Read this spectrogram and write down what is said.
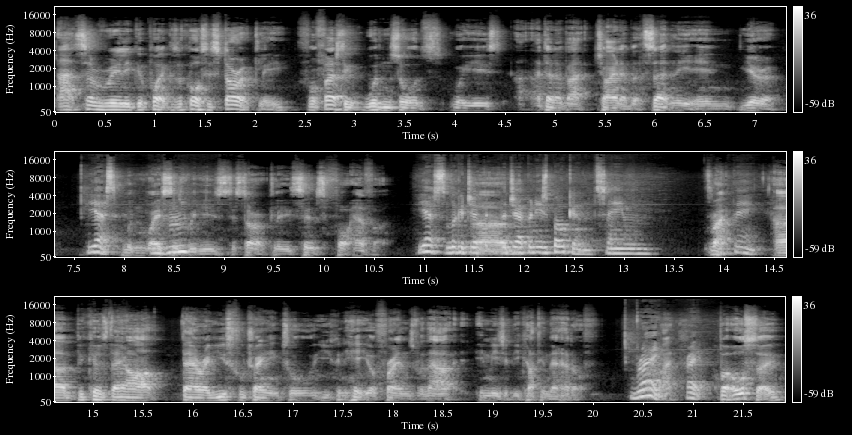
That's a really good point because, of course, historically, for firstly, wooden swords were used. I don't know about China, but certainly in Europe, Yes. Wooden wasters mm-hmm. were used historically since forever. Yes, look at Jap- um, the Japanese bokken, same, same right. thing. Um, because they are they're a useful training tool. You can hit your friends without immediately cutting their head off. Right, right. right. But also,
